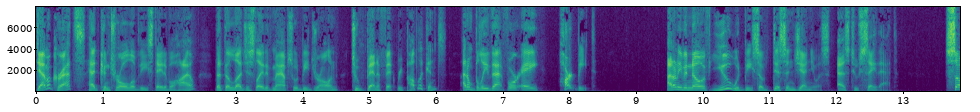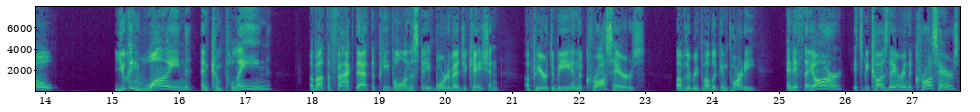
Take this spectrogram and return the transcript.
Democrats had control of the state of Ohio, that the legislative maps would be drawn to benefit Republicans. I don't believe that for a heartbeat. I don't even know if you would be so disingenuous as to say that. So you can whine and complain about the fact that the people on the State Board of Education appear to be in the crosshairs of the Republican Party. And if they are, it's because they are in the crosshairs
